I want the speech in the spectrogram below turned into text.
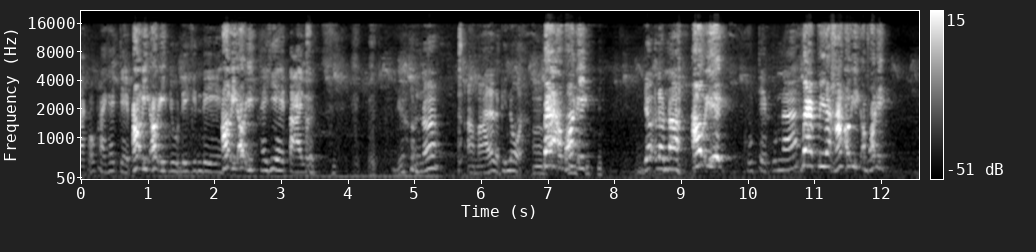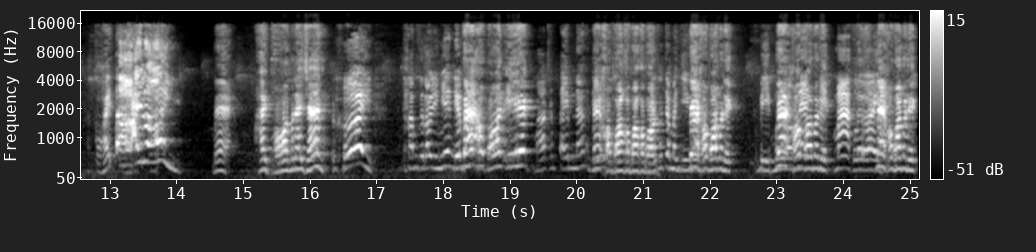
จากโรคภัยไข้เจ็บเอาอีกเอาอีก อยู่ดีกินดี เอาอีกเอาอีก ให้เฮียให้ตายเลย เดี๋ยวนะอะมาแล้วเหรอพี่โนดอืมแม่เอาพรอีก เยอะแล้วนะเอาอีก กูเจ็บกูนะแม่ปีละครั้งเอาอีกเอาพรอีก ก็ให้ตายเลย แม่ให้พรไม่ได้แช่งเฮ้ย ทำกับเราอย่างเงี้ยเดี๋ยวแม่เอาพรอีก มากันเต็มนะแม่ขอพรขอพรขอพรเขาจะมายิงแม่ขอพรมาเด็ก บีบมืแม่อขอพรมาดิเจ็บมากเลยแม่ขอพรมาเด็ก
